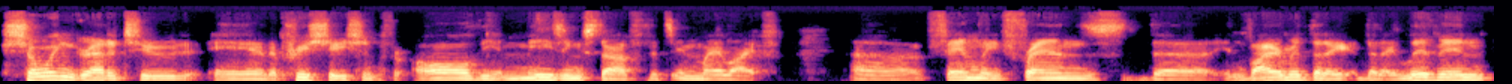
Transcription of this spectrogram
showing gratitude and appreciation for all the amazing stuff that's in my life uh, family, friends, the environment that I that I live in,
